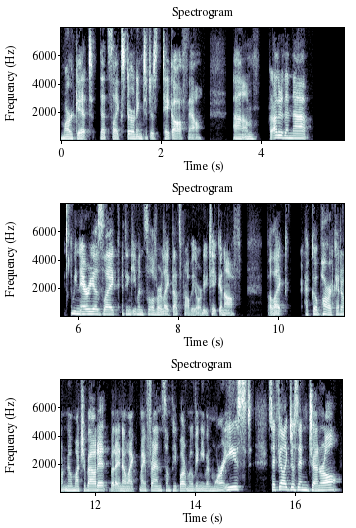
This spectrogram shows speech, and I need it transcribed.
market that's like starting to just take off now. Um but other than that, I mean areas like I think even Silver Lake that's probably already taken off. But like Echo Park, I don't know much about it, but I know like my friends, some people are moving even more east. So I feel like just in general,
